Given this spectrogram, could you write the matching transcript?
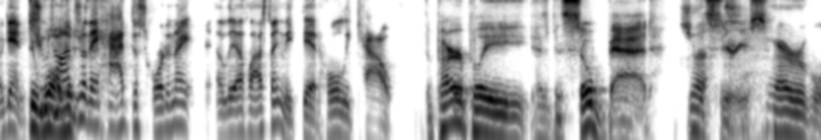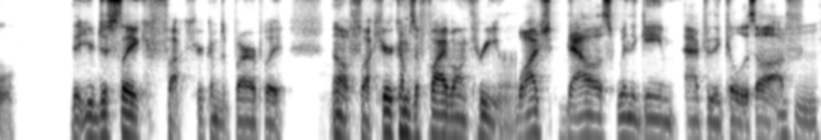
again. Dude, two well, times the- where they had to score tonight. Last night they did. Holy cow! the power play has been so bad Just series. terrible. that you're just like, fuck, here comes a power play. Oh, fuck, here comes a five on three. Watch Dallas win the game after they kill this off. Mhm.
